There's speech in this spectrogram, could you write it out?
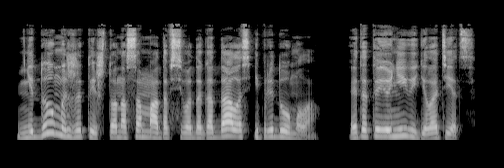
Не думаешь же ты, что она сама до всего догадалась и придумала? Это ты ее не видел, отец.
